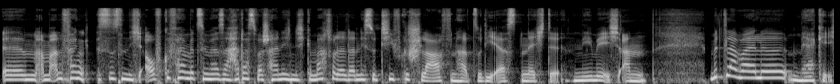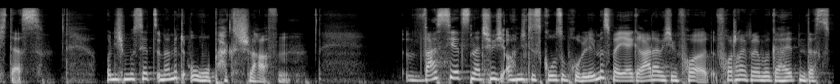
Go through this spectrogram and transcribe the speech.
Ähm, am Anfang ist es nicht aufgefallen, beziehungsweise hat er es wahrscheinlich nicht gemacht, weil er da nicht so tief geschlafen hat, so die ersten Nächte, nehme ich an. Mittlerweile merke ich das. Und ich muss jetzt immer mit Oropax schlafen. Was jetzt natürlich auch nicht das große Problem ist, weil ja gerade habe ich einen Vortrag darüber gehalten, dass,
